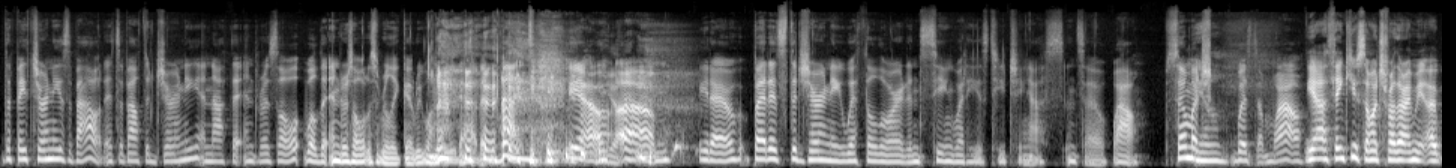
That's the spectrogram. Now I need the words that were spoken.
the faith journey is about. It's about the journey and not the end result. Well, the end result is really good. We want to be heaven, but you know, um, you know, but it's the journey with the Lord and seeing what He is teaching us. And so, wow, so much Yeah. wisdom. Wow. Yeah, thank you so much, Father. I mean, I,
